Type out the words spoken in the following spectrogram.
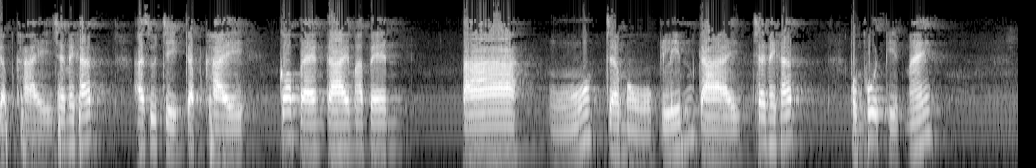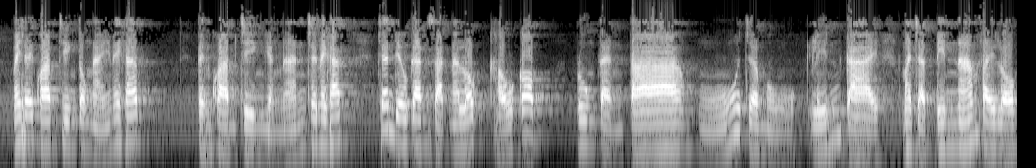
กับไข่ใช่ไหมครับ อสุจิกับไข่ก็แปลงกายมาเป็นตา หู จมูก ลิ้นกาย ใช่ไหมครับ ผมพูดผิดไหม ไม่ใช่ความจริงตรงไหนไหมครับ เป็นความจริงอย่างนั้นใช่ไหมครับ เช่นเดียวกันสัตว์นรกเขาก็ปรุงแต่งตา หู จมูก ลิ้นกาย มาจากดินน้ำไฟลม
